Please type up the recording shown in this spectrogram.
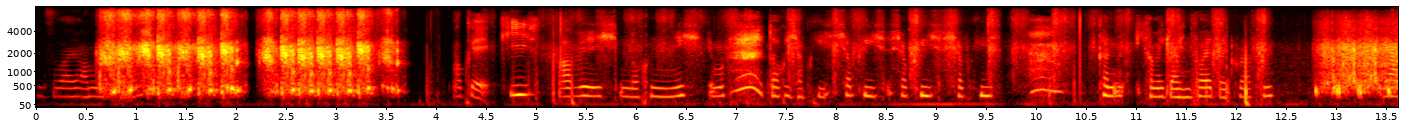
Und zwei haben wir. Okay, Kies habe ich noch nicht immer. Doch, ich habe Kies, ich habe Kies, ich habe Kies, ich habe Kies. Ich kann, ich kann mir gleich ein Feuerzeug craften. Ja.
